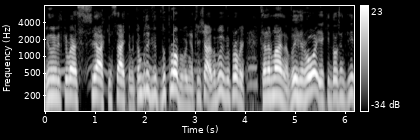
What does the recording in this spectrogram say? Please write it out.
він вам відкриває шлях інсайтами. Там будуть випробування, відповідаю, ну будуть випробування. Це нормально. Ви герой, який должен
